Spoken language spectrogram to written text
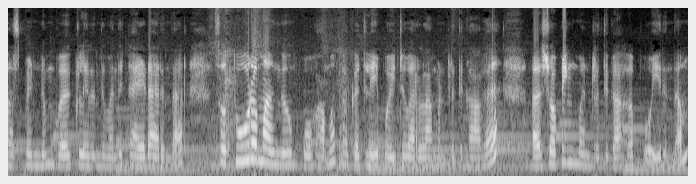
ஹஸ்பண்டும் ஒர்க்கில் இருந்து வந்து டயர்டாக இருந்தார். ஸோ தூரமாக எங்கேயும் போகாமல் பக்கத்துலேயே போயிட்டு வரலாமன்றதுக்காக ஷாப்பிங் பண்ணுறதுக்காக போயிருந்தோம்.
